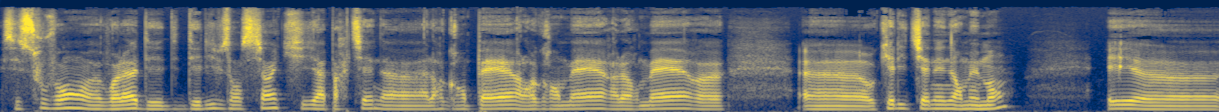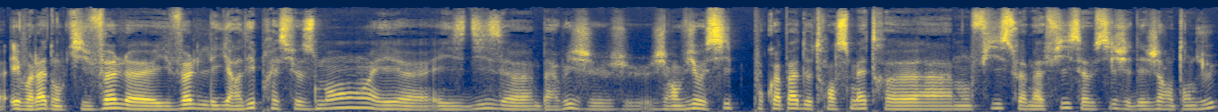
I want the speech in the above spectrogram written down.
C'est souvent euh, voilà des, livres anciens qui appartiennent à, leur grand-père, à leur grand-mère, à leur mère, auxquels ils tiennent énormément. Et, voilà, donc ils veulent, ils veulent les garder précieusement et, ils se disent, bah oui, j'ai envie aussi, pourquoi pas, de transmettre à mon fils ou à ma fille, ça aussi j'ai déjà entendu.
